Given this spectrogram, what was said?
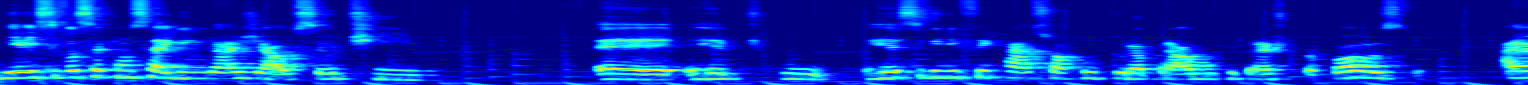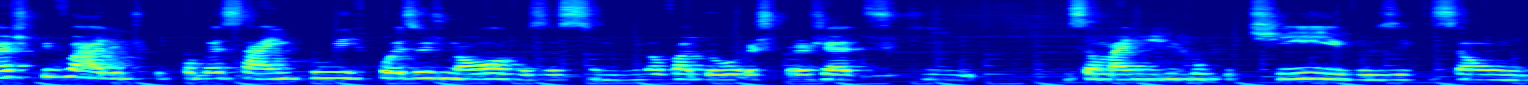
E aí, se você consegue engajar o seu time, é, re, tipo, ressignificar a sua cultura para algo que traz propósito, aí eu acho que vale tipo, começar a incluir coisas novas, assim, inovadoras, projetos que que são mais disruptivos e que são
